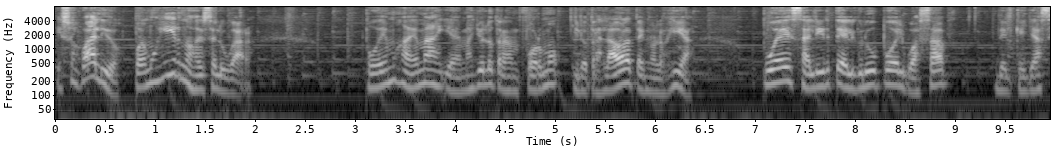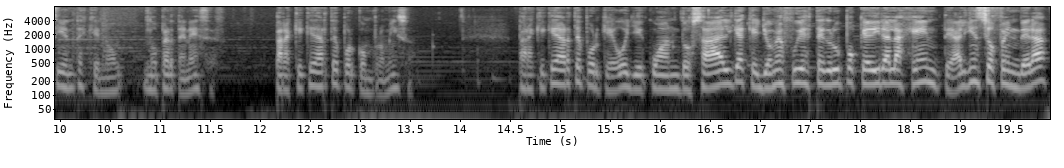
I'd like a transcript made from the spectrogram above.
Eso es válido, podemos irnos de ese lugar. Podemos además, y además yo lo transformo y lo traslado a la tecnología, puedes salirte del grupo del WhatsApp del que ya sientes que no, no perteneces ¿Para qué quedarte por compromiso? ¿Para qué quedarte porque, oye, cuando salga que yo me fui de este grupo, ¿qué dirá la gente? ¿Alguien se ofenderá?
